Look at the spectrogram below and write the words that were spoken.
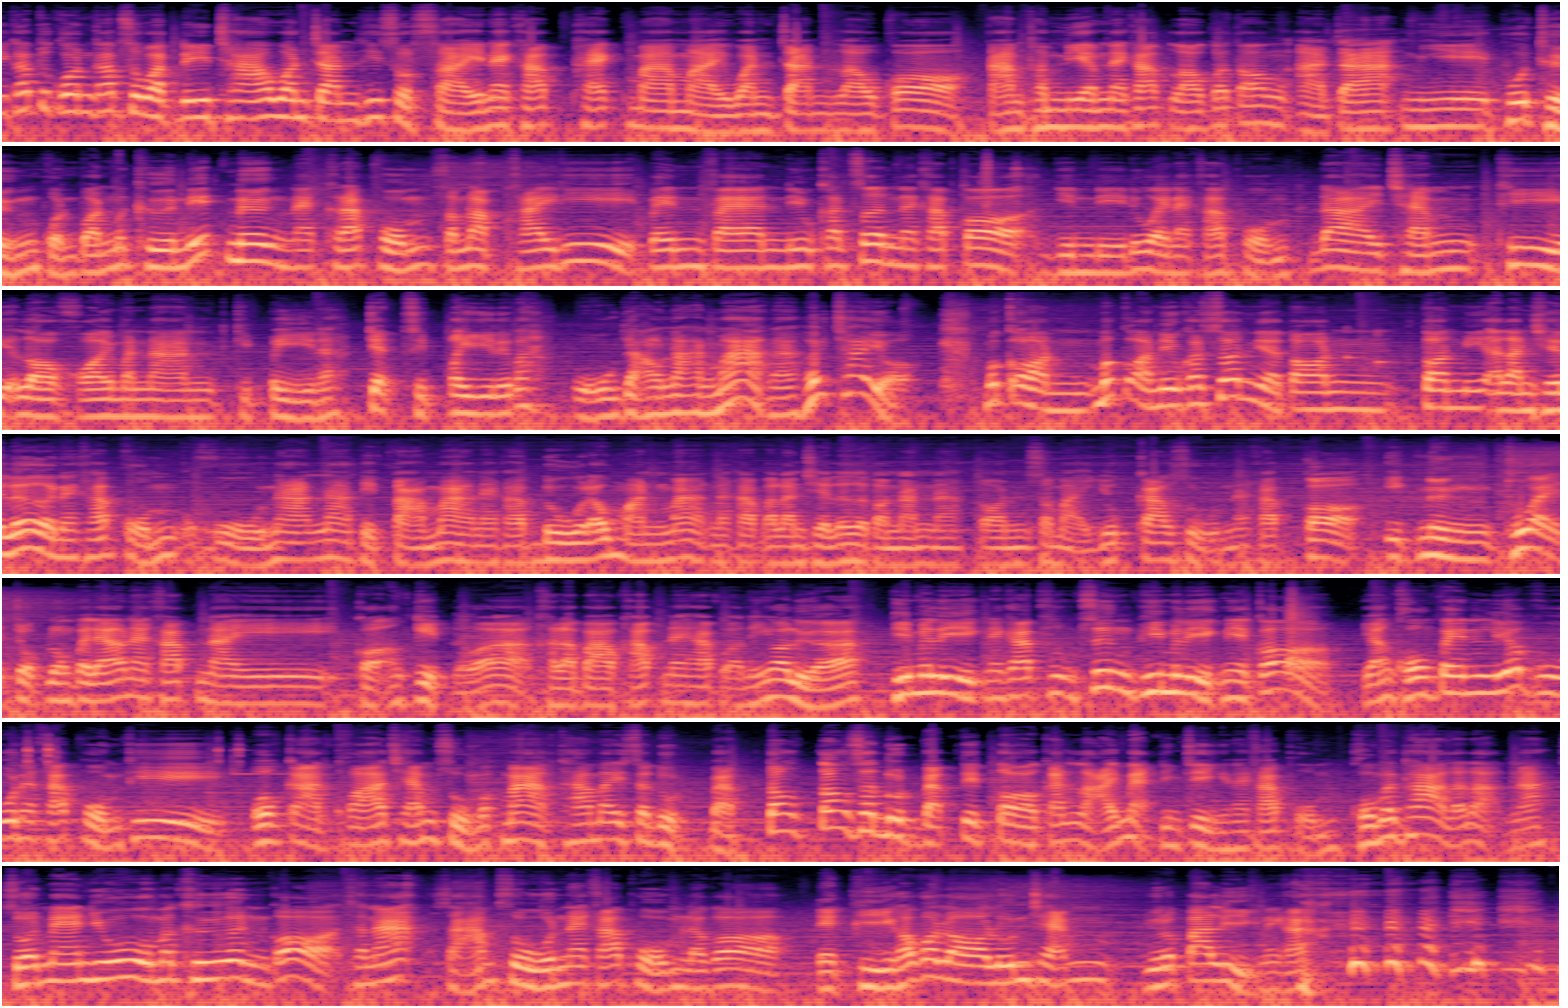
ดีครับทุกคนครับสวัสดีเช้าวันจันทร์ที่สดใสนะครับแพ็คมาใหม่วันจันทร์เราก็ตามธรรมเนียมนะครับ เราก็ต้องอาจจะมีพูดถึงผลบอลเมื่อคืนนิดนึงนะครับผมสำหรับใครที่เป็นแฟนนิวคาสเซิลนะครับก็ยินดีด้วยนะครับผมได้แชมป์ที่รอคอยมานานกี่ปีนะ 70 ปีเลยปะโอ้ยาวนานมากนะเฮ้ยใช่เหรอเมื่อก่อนเมื่อก่อนนิวคาสเซิลเนี่ยตอนตอนมีอลันเชลเลอร์นะครับผมโอ้โหน่าน่าติดตามมากนะครับดูแล้วมันมากนะครับอลันเชลเลอร์ตอนนั้นนะตอนสมัยยุค 90 นะครับก็อีกหนึ่งถ้วยจบลงไปแล้วนะครับในเกาะอังกฤษหรือว่าคาราบาวครับนะครับตอนนี้ก็เหลือพรีเมียร์ลีกนะครับซึ่งพรีเมียร์ลีกเนี่ยก็ยังคงเป็นเลี้ยวภูนะครับผมที่โอกาสคว้าแชมป์สูงมากๆ ถ้าไม่สะดุดแบบต้องต้องสะดุดแบบติดต่อกันหลายแมตช์จริงๆนะครับผมคงไม่พลาดแล้วล่ะนะส่วนแมนยูเมื่อคืนก็ชนะ 3-0 นะครับผมแล้วก็เด็กผีเขาก็รอลุ้นแชมป์ยูโรปาลีกนะครับ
